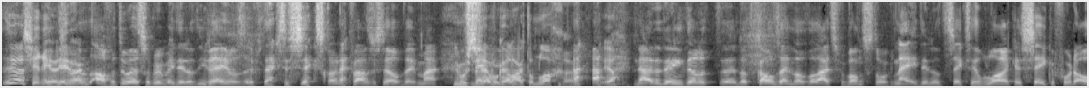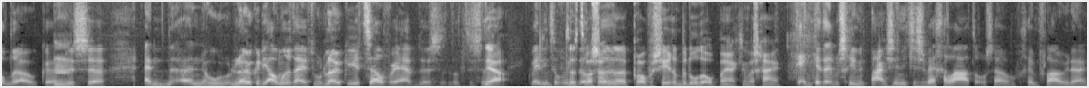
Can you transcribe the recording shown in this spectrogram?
ja ik serieus denk dat waar. af en toe wel eens gebeurt. Ik denk dat iedereen even tijdens de seks gewoon even aan zichzelf denkt. Maar Je moest er zelf ook heel ik- hard om lachen. Ja. Nou, dan denk ik dat het eh, dat kan zijn dat het wel uit verband stokt. Nee, ik denk dat seks heel belangrijk is, zeker voor de ander ook. Hmm. eh. Dus, eh, en, en hoe leuker die ander het heeft, hoe leuker je het zelf weer hebt. Dus dat is. Ja. Ik weet niet of ik Dat dat. was een eh, eh, provocerend bedoelde opmerking waarschijnlijk. ik denk het, en misschien een paar zinnetjes weggelaten of zo. Geen flauw idee.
